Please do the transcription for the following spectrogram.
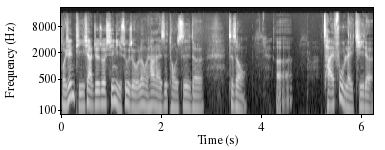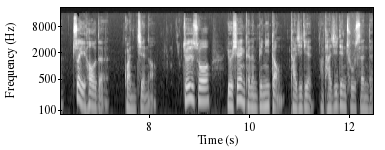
我先提一下，就是说心理素质，我认为它才是投资的这种呃财富累积的最后的关键哦。就是说，有些人可能比你懂台积电啊，台积电出身的，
